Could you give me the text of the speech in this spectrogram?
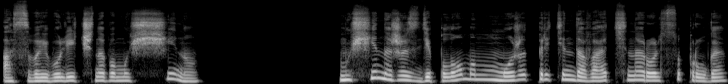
а своего личного мужчину. Мужчина же с дипломом может претендовать на роль супруга.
